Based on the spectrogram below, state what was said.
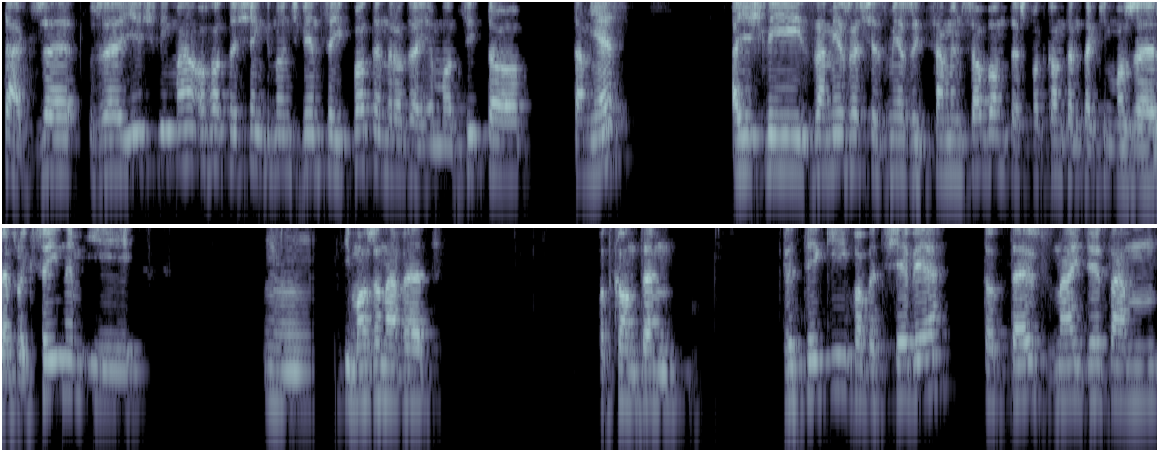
Tak, że, że jeśli ma ochotę sięgnąć więcej po ten rodzaj emocji, to tam jest. A jeśli zamierza się zmierzyć samym sobą, też pod kątem takim może refleksyjnym i, mm, i może nawet pod kątem krytyki wobec siebie, to też znajdzie tam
